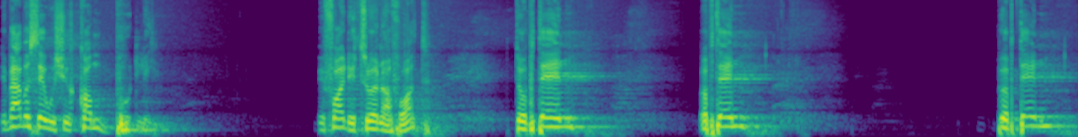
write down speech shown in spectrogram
The Bible says we should come boldly before the throne of what? To obtain, obtain, obtain.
